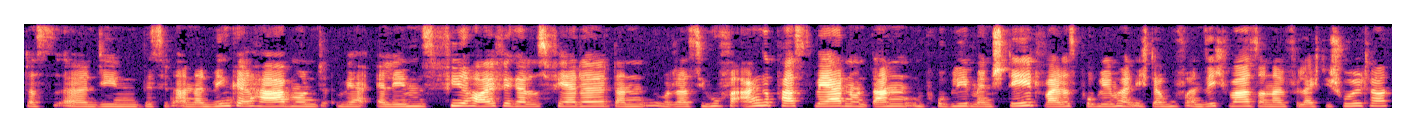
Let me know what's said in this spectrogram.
dass äh, die ein bisschen anderen Winkel haben und wir erleben es viel häufiger, dass Pferde dann oder dass die Hufe angepasst werden und dann ein Problem entsteht, weil das Problem halt nicht der Huf an sich war, sondern vielleicht die Schulter,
